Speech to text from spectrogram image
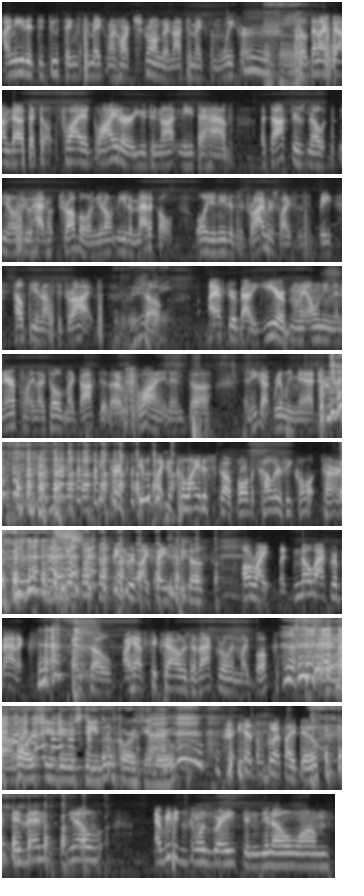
I needed to do things to make my heart stronger, not to make them weaker. So then I found out that to fly a glider, you do not need to have a doctor's note. You know, if you had trouble, and you don't need a medical. All you need is a driver's license to be healthy enough to drive. Really? So, after about a year of my owning an airplane, I told my doctor that I was flying, and uh, and he got really mad. he, turned, he looked like a kaleidoscope. All the colors he called turned. and then he points his finger at my face and he goes, "All right, but no acrobatics." And so I have six hours of acro in my book. And, of um, course you do, Steven. Of course you do. yes, of course I do. And then, you know, everything's going great, and you know, um,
